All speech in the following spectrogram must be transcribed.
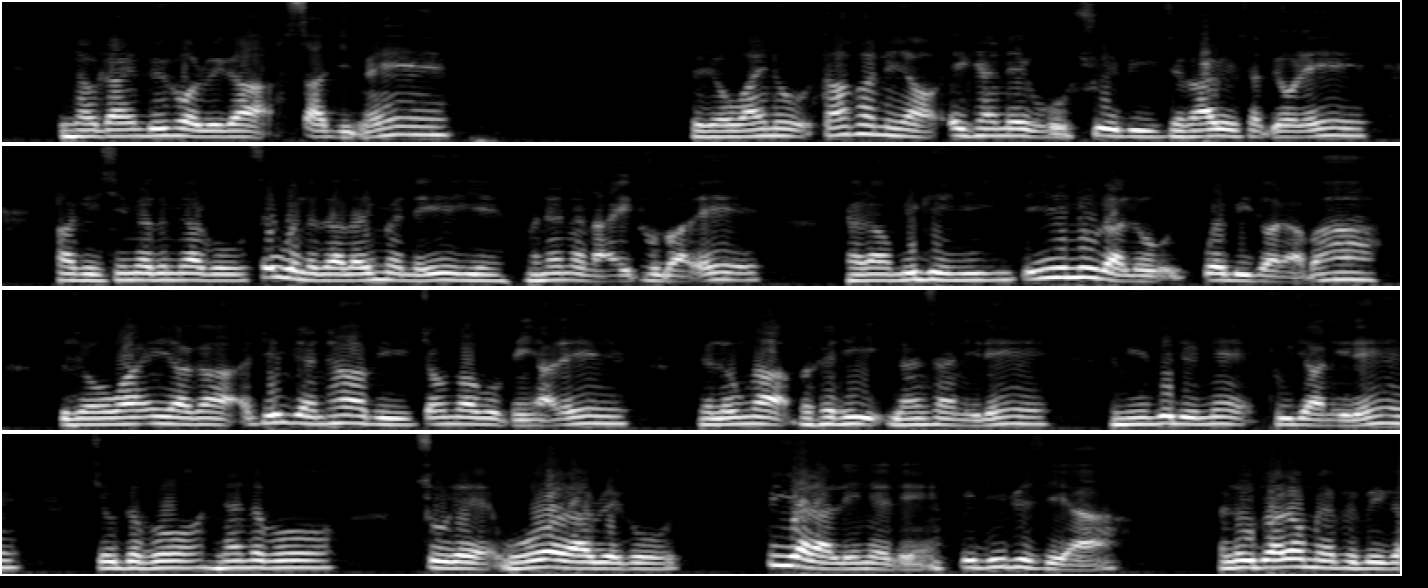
။နောက်တိုင်းတွေးခေါ်တွေကစကြည့်မယ်။ကျော်ကျော်ဝိုင်းတို့တားဖတ်နှစ်ယောက်အိတ်ခမ်းထဲကိုရွှေ့ပြီးစကားတွေဆက်ပြောတယ်။ဖခင်ရှင်းပြသမျှကိုစိတ်ဝင်စားလိုက်မှနေရင်မနဲ့နဲ့နာရီထိုးသွားတယ်။ဒါတော့မိခင်ကြီးတည်င်းလို့လာလို့ပွဲပြီးသွားတာပါ။ ကျော်ကျော်ဝိုင်းအိယာကအတင်းပြန်ထားပြီးကြောင်းသွားဖို့ပြင်ရတယ်။မျိုးလုံးကပကတိလန်းဆန်းနေတယ်။အမြင်သစ်တွေနဲ့ထူးကြနေတယ်။ရုပ်သဘောနံသဘောဆိုတဲ့ဝေါ်ရာတွေကိုသိရတာလေးနဲ့တင်ပီတိဖြစ်စရာအလုပ်သွားတော့မဲ့ဖေဖေက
